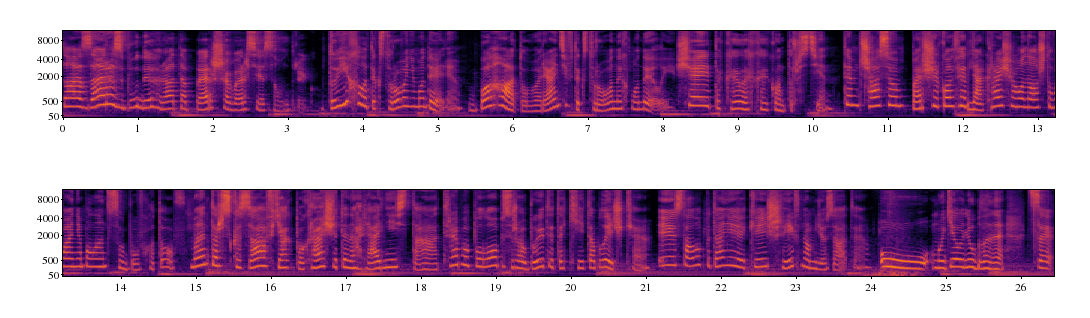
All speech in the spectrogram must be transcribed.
Та зараз буде грати перша версія саундтреку. Доїхали текстуровані моделі. Багато варіантів текстурованих моделей. Ще й такий легкий контур стін. Тим часом перший конфіг для кращого налаштування балансу був готов. Ментор сказав, як покращити наглядність, та треба було б зробити такі таблички. І стало питання, який шрифт нам юзати. О, моє улюблене, це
